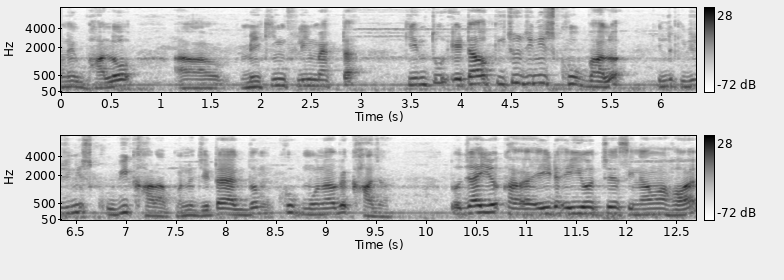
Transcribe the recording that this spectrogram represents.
অনেক ভালো মেকিং ফিল্ম একটা। কিন্তু এটাও কিছু জিনিস খুব ভালো, কিন্তু কিছু জিনিস খুবই খারাপ মানে যেটা একদম খুব মনে হবে খাজা। তো যাই হোক এই এই হচ্ছে সিনেমা হয়।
